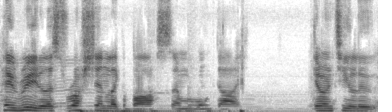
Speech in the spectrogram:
Hey Reed, let's rush in like a boss and we won't die. Guarantee loot.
